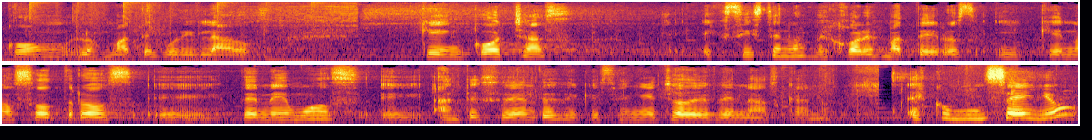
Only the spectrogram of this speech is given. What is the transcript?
con los mates burilados, que en Cochas existen los mejores materos y que nosotros eh, tenemos eh, antecedentes de que se han hecho desde Nazca. Es como un sello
